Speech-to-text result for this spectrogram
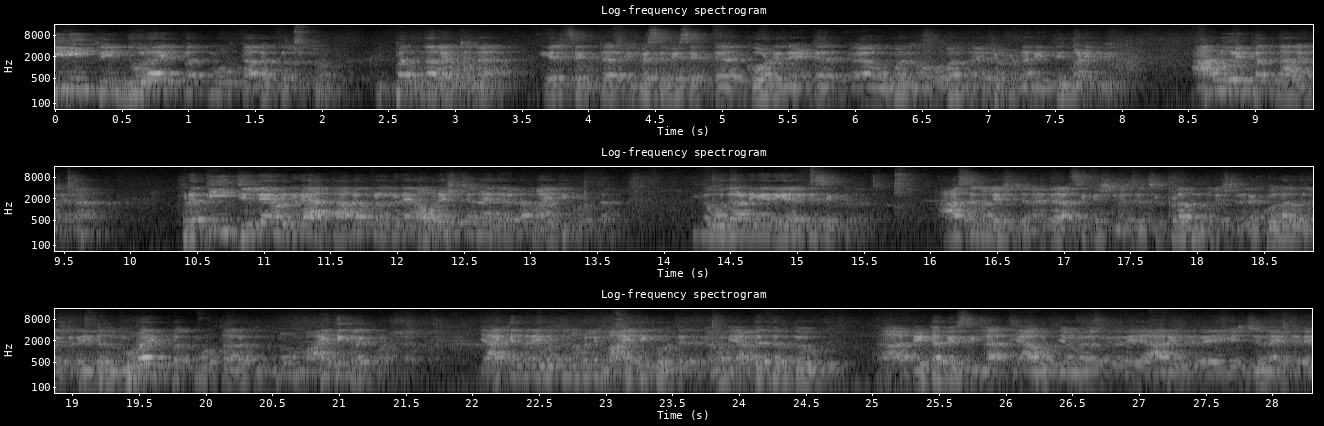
ಈ ರೀತಿ ನೂರ ಇಪ್ಪತ್ಮೂರು ತಾಲೂಕಲ್ಲೂ ಇಪ್ಪತ್ನಾಲ್ಕು ಜನ L sector M S M E sector coordinator woman woman entrepreneur ರೀತಿ ಮಾಡಿದ್ವಿ. ಆ ನೂರ ಇಪ್ಪತ್ನಾಲ್ಕು ಜನ ಪ್ರತಿ ಜಿಲ್ಲೆ ಒಳಗಡೆ, ಆ ತಾಲೂಕು ಒಳಗಡೆ ಅವ್ರು ಎಷ್ಟು ಜನ ಇದಾರೆ ಮಾಹಿತಿ ಕೊಡ್ತಾರೆ. ಈಗ ಉದಾಹರಣೆಗೆ ರಿಯಾಲಿಟಿ ಸೆಕ್ಟರ್ ಹಾಸನಲ್ಲಿ ಎಷ್ಟು ಜನ ಇದೆ ಅಸಿಕೇಶನ್ ಇದೆ ಚಿಕ್ಕಬಳ್ಳಾಪುರದಲ್ಲಿ ಎಷ್ಟು ಜನ ಕೋಲಾರದಲ್ಲಿ ಇದ್ದಾರೆ ಇದನ್ನು ನೂರ ಇಪ್ಪತ್ಮೂರು ತಾಲೂಕನ್ನು ಮಾಹಿತಿ ಕಲೆಕ್ಟ್ ಮಾಡ್ತಾರೆ. ಯಾಕೆಂದ್ರೆ ಇವತ್ತು ನಮ್ಮಲ್ಲಿ ಮಾಹಿತಿ ಕೊರತೆ ಇದೆ, ನಮ್ಮಲ್ಲಿ ಯಾವುದೇ ತರದ್ದು ಡೇಟಾಬೇಸ್ ಇಲ್ಲ. ಯಾವ ಉದ್ಯಮಗಳಿದ್ದಾರೆ ಯಾರಿದ್ದಾರೆ, ಎಷ್ಟು ಜನ ಇದ್ದಾರೆ,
